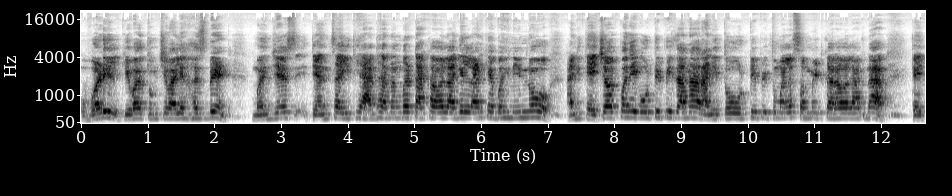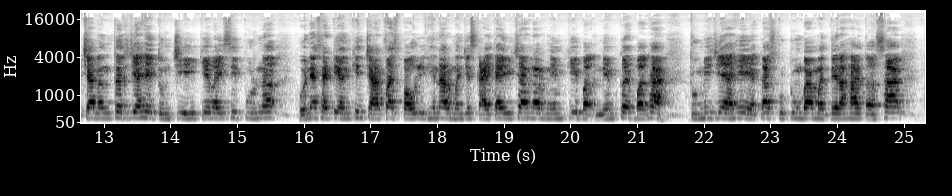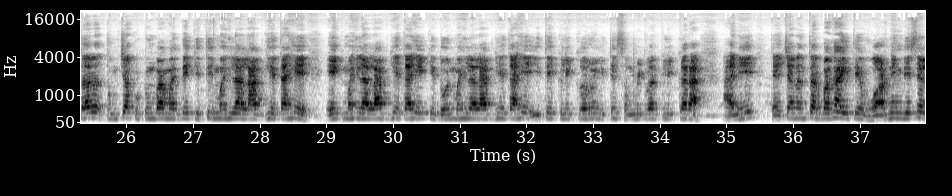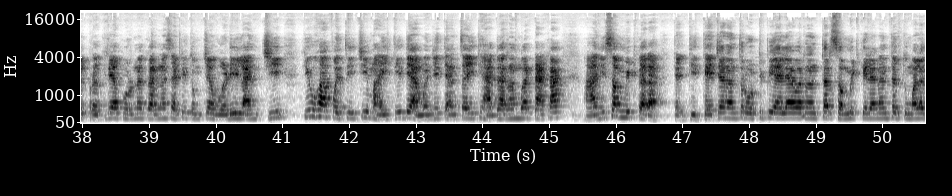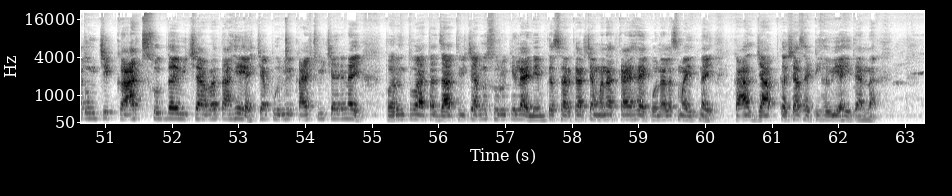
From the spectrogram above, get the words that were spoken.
वडील किंवा तुमचेवाले हजबेंड म्हणजेच त्यांचा इथे आधार नंबर टाकावा लागेल लाडक्या बहिणींनो. आणि त्याच्यावर पण एक ओ टी पी जाणार आणि तो ओ टी पी तुम्हाला सबमिट करावा लागणार. त्याच्यानंतर जे आहे तुमची ई के वाय सी पूर्ण होण्यासाठी आणखीन चार पाच पाऊल घेणार. म्हणजेच काय काय विचारणार नेमकी ब नेमकं बघा. तुम्ही जे आहे एकाच कुटुंबामध्ये राहत असाल तर तुमच्या कुटुंबामध्ये किती महिला लाभ घेत आहे? एक महिला लाभ घेत आहे की दोन महिला लाभ घेत आहे इथे क्लिक करून इथे सबमिटवर क्लिक करा. आणि त्याच्यानंतर बघा इथे वॉर्निंग दिसेल. प्रक्रिया पूर्ण करण्यासाठी तुमच्या वडिलांची किंवा पतीची माहिती द्या. म्हणजे त्यांचा इथे आधार नंबर टाका आणि सबमिट करा. त्या- त्याच्यानंतर ओ टी पी आल्यावर नंतर सबमिट केल्यानंतर तुम्हाला तुमची कास्ट सुद्धा विचारत आहे. याच्यापूर्वी कास्ट विचारे नाही. परंतु आता जात विचारणं सुरू केलं आहे. नेमकं सरकारच्या मनात काय आहे कोणालाच माहीत नाही. का जात कशासाठी हवी आहे त्यांना?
